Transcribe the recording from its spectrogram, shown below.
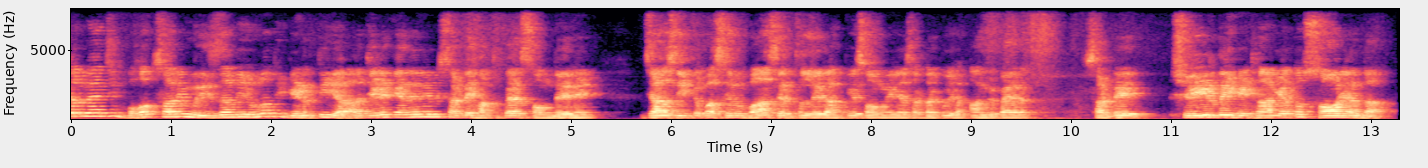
ਕੱਲ ਵੈਸੇ ਜੀ ਬਹੁਤ ਸਾਰੇ ਮਰੀਜ਼ਾਂ ਦੀ ਉਹਨਾਂ ਦੀ ਗਿਣਤੀ ਆ, ਜਿਹੜੇ ਕਹਿੰਦੇ ਨੇ ਵੀ ਸਾਡੇ ਹੱਥ ਪੈਰ ਸੌਂਦੇ ਨੇ, ਜਾਂ ਅਸੀਂ ਇੱਕ ਪਾਸੇ ਨੂੰ ਬਾਹ ਸਿਰ ਥੱਲੇ ਰੱਖ ਕੇ ਸੌਂਗੇ ਜਾਂ ਸਾਡਾ ਕੋਈ ਅੰਗ ਪੈਰ ਸਾਡੇ ਸਰੀਰ ਦੇ ਹੇਠਾਂ ਆ ਗਿਆ ਤਾਂ ਸੌ ਜਾਂਦਾ,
